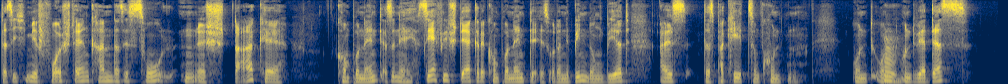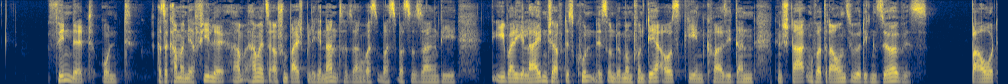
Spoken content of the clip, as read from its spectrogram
dass ich mir vorstellen kann, dass es so eine starke Komponente, also eine sehr viel stärkere Komponente ist oder eine Bindung wird als das Paket zum Kunden. Und, und, hm. und wer das findet und also kann man ja viele, haben, jetzt auch schon Beispiele genannt, sozusagen, was, was, was sozusagen die, die jeweilige Leidenschaft des Kunden ist und wenn man von der ausgehend quasi dann den starken, vertrauenswürdigen Service baut,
